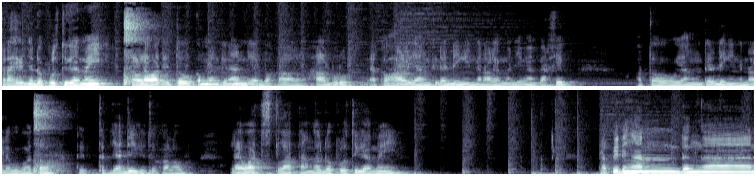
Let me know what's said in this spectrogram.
terakhirnya 23 Mei. Lewat itu kemungkinan ya bakal hal buruk atau hal yang tidak diinginkan oleh manajemen Persib atau yang tidak diinginkan oleh Bobato terjadi gitu kalau lewat setelah tanggal 23 Mei. Tapi dengan dengan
